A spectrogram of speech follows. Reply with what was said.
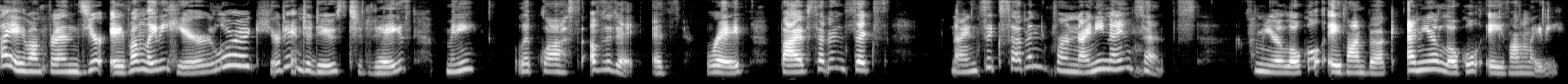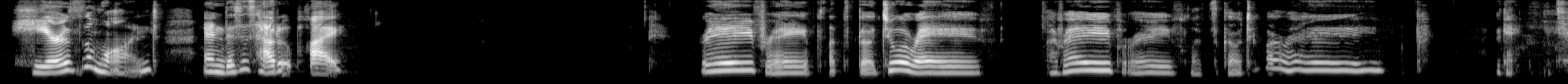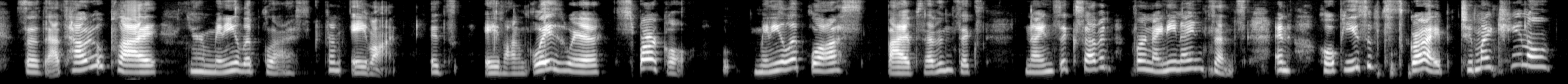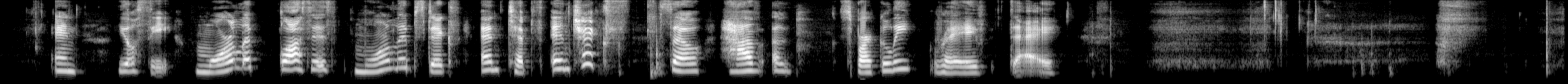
Hi Avon friends, your Avon lady here, Lorig here to introduce to today's mini lip gloss of the day. It's Rave 576967 for 99 cents from your local Avon book and your local Avon lady. Here's the wand and this is how to apply. Rave, rave, let's go to a rave. A rave, rave, let's go to a rave. So that's how to apply your mini lip gloss from Avon. It's Avon Glazewear Sparkle Mini Lip Gloss 576967 for 99 cents. And hope you subscribe to my channel. And you'll see more lip glosses, more lipsticks, and tips and tricks. So have a sparkly rave day.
